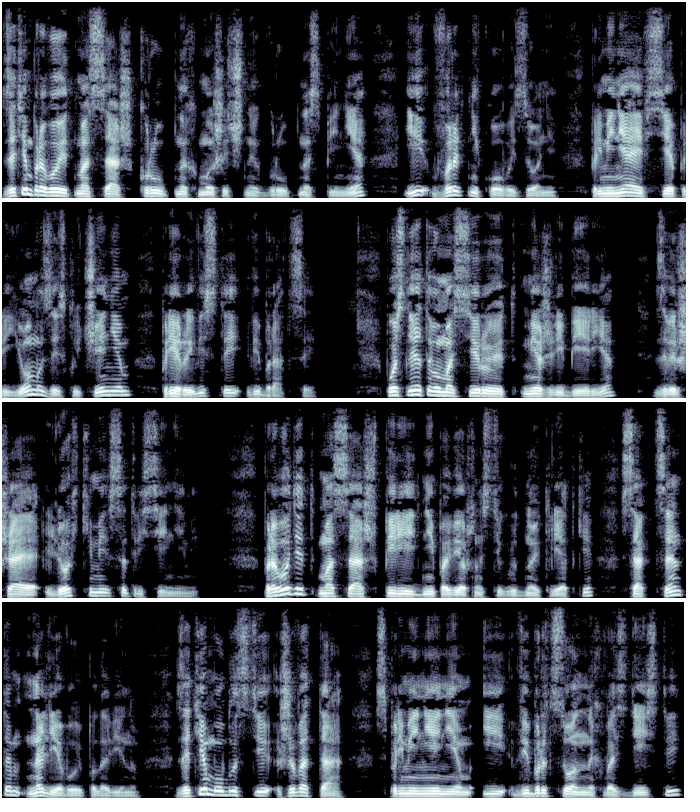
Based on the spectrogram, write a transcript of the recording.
Затем проводит массаж крупных мышечных групп на спине и в воротниковой зоне, применяя все приемы за исключением прерывистой вибрации. После этого массирует межреберья, завершая легкими сотрясениями. Проводит массаж передней поверхности грудной клетки с акцентом на левую половину, затем области живота с применением и вибрационных воздействий,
